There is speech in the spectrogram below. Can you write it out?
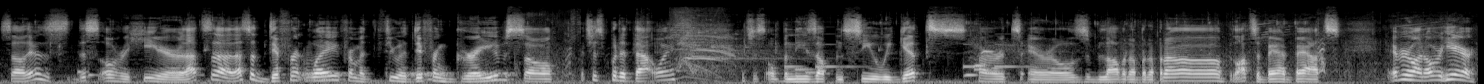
so there's this over here. That's a that's a different way from a through a different grave. So let's just put it that way. Let's just open these up and see what we get. Hearts, arrows, blah blah blah blah blah. Lots of bad bats. Everyone over here.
